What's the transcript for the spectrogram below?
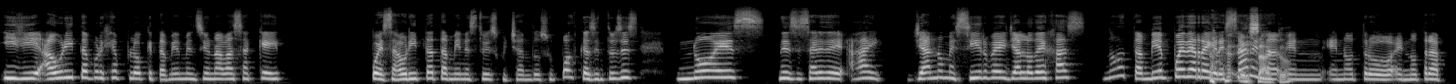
Y ahorita, por ejemplo, que también mencionabas a Kate, pues ahorita también estoy escuchando su podcast. Entonces, no es necesario de, ay, ya no me sirve, ya lo dejas. No, también puede regresar en, en, otro, en otra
